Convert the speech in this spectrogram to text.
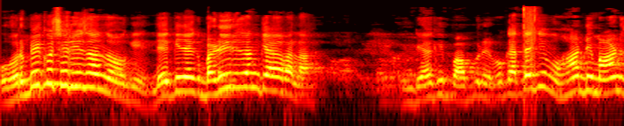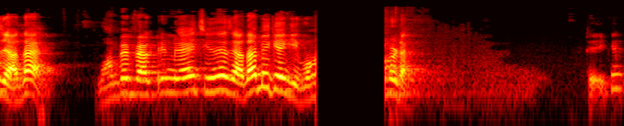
और भी कुछ रीजन होगी, लेकिन एक बड़ी रीजन क्या है वाला इंडिया की पॉपुलर वो कहते हैं कि वहाँ डिमांड ज़्यादा है। वहाँ पे फैक्ट्री लगाई चीज़ें ज़्यादा बिकेंगी, वहाँ प्रॉफिट है। ठीक है?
